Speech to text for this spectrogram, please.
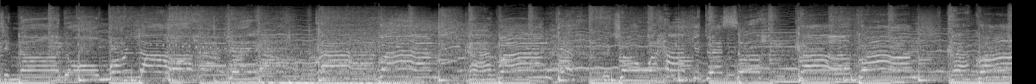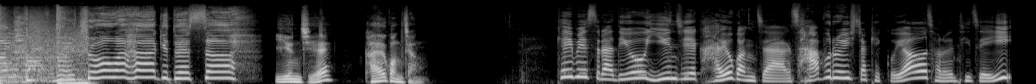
이제 너도 몰라. 가광 가광. 널 좋아하게 됐어 가광 가광 널 좋아하게 됐어 이은지의 가요광장 KBS 라디오 이은지의 가요광장 4부를 시작했고요. 저는 DJ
